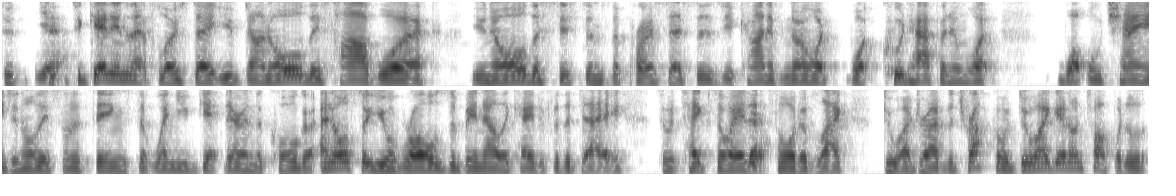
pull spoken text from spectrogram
to, yeah. to, to get into that flow state you've done all this hard work you know all the systems the processes you kind of know what what could happen and what what will change and all these sort of things that when you get there and the call go and also your roles have been allocated for the day so it takes away that yeah. thought of like do i drive the truck or do i get on top but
